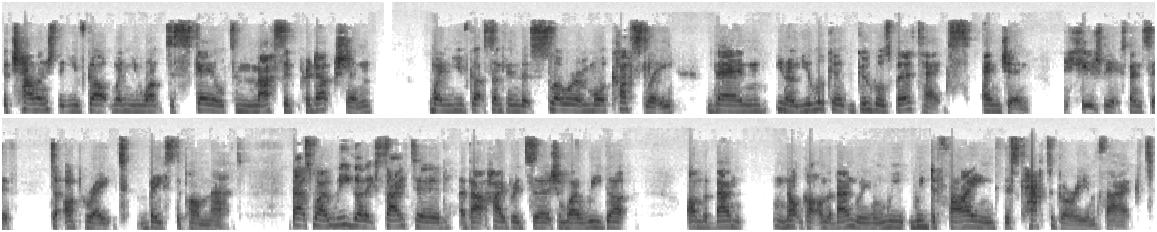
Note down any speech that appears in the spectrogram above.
the challenge that you've got when you want to scale to massive production, when you've got something that's slower and more costly, then you know you look at Google's Vertex engine, hugely expensive to operate based upon that. That's why we got excited about hybrid search and why we got on the band not got on the bandwagon. We we defined this category, in fact,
